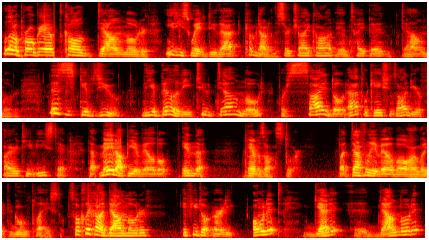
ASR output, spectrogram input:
a little program. It's called Downloader. Easiest way to do that, come down to the search icon and type in Downloader. This gives you the ability to download or sideload applications onto your Fire TV stick that may not be available in the Amazon store, but definitely available on like the Google Play Store. So click on Downloader. If you don't already own it, get it, uh, download it.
